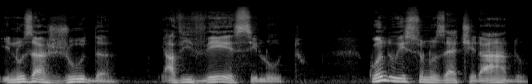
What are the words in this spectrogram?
e nos ajuda a viver esse luto. Quando isso nos é tirado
